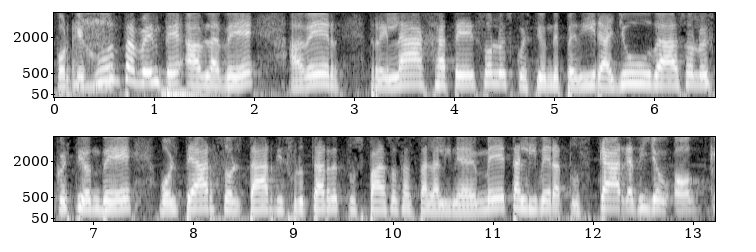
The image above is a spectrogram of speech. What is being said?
porque justamente habla de, a ver, relájate, solo es cuestión de pedir ayuda, solo es cuestión de voltear, soltar, disfrutar de tus pasos hasta la línea de meta, libera tus cargas. Y yo, ok,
